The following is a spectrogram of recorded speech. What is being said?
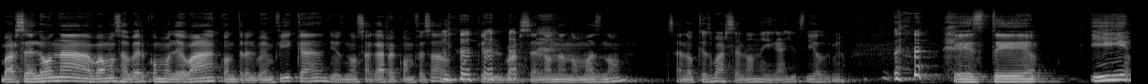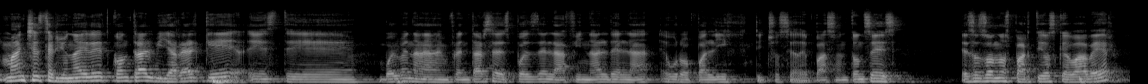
Barcelona, vamos a ver cómo le va contra el Benfica. Dios nos agarre confesados, porque el Barcelona nomás no. O sea, lo que es Barcelona y Gallos, Dios mío. Este. Y Manchester United contra el Villarreal que este, vuelven a enfrentarse después de la final de la Europa League, dicho sea de paso. Entonces, esos son los partidos que va a haber.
